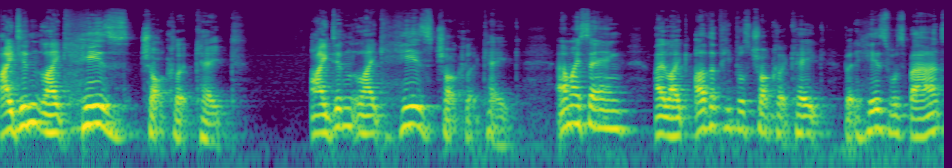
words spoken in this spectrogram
I didn't like his chocolate cake. I didn't like his chocolate cake. Am I saying I like other people's chocolate cake, but his was bad?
